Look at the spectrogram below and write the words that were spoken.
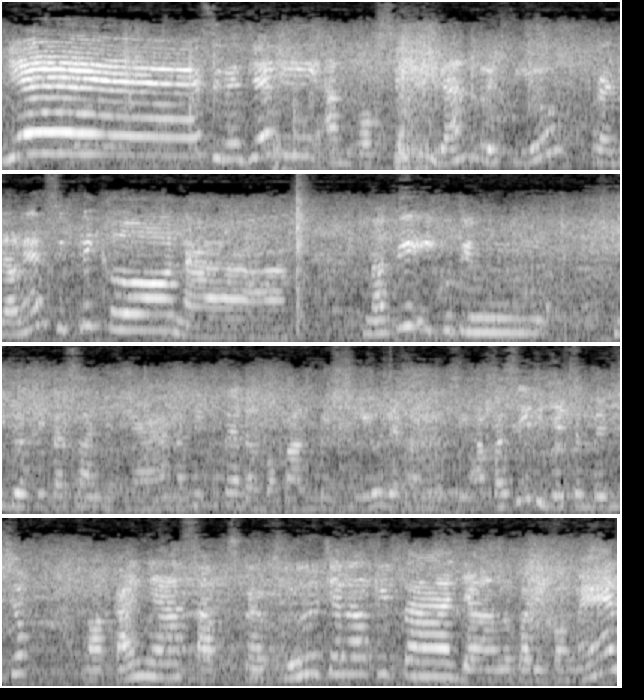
yeay, sudah jadi unboxing dan review cradle-nya si Priko. Nah, nanti ikutin video kita selanjutnya. Nanti kita ada bakalan review dan unboxing apa sih di Jason Baby Shop. Makanya subscribe dulu channel kita. Jangan lupa di komen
